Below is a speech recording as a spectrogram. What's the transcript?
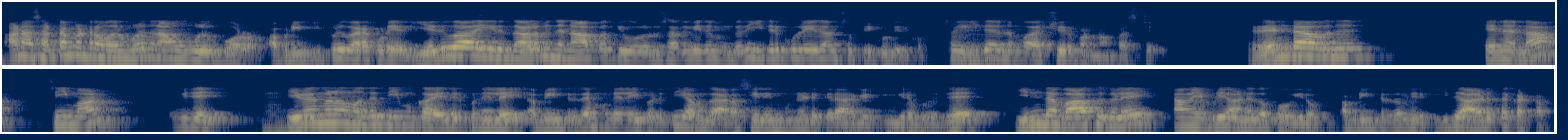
ஆனால் சட்டமன்றம் வரும்போது நான் உங்களுக்கு போடுறோம். அப்படின்னு இப்படி வரக்கூடியது. எதுவாக இருந்தாலும் இந்த நாற்பத்தி ஒரு சதவீதம் என்பது இதற்குள்ளேயே தான் சுற்றி கொண்டிருக்கும். ஸோ. இதை நம்ம அஷ்யூர் பண்ணோம் ஃபர்ஸ்ட் ரெண்டாவது என்னன்னா சீமான் விஜய். இவங்களும் வந்து திமுக எதிர்ப்பு நிலை அப்படின்றத முன்னிலைப்படுத்தி அவங்க அரசியலை முன்னெடுக்கிறார்கள் என்கிற பொழுது இந்த வாக்குகளை நாம் எப்படி அணுகப் போகிறோம் அப்படின்றதும் இருக்கு. இது அடுத்த கட்டம்.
